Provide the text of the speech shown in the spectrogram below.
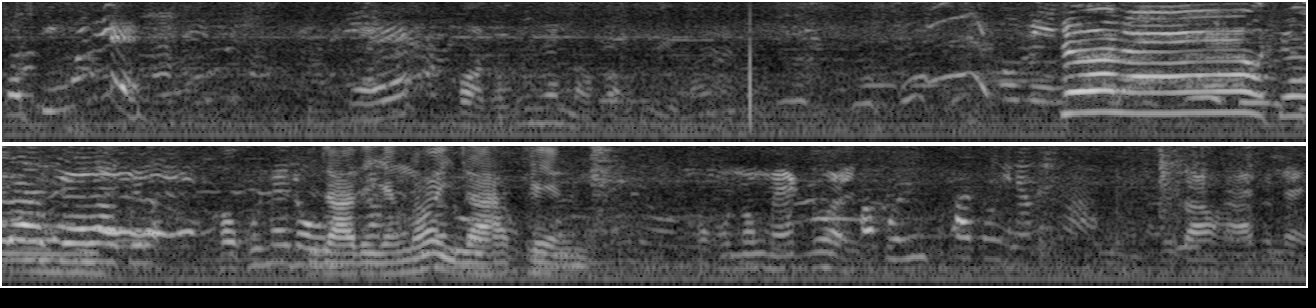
ตัวจริงวะเนี่ยเอ๊ะเจอแล้วเจอแล้วเจอแล้วเจอแล้วขอบคุณแม่โดอีมดาได้ยังน้อยอีดาครับแพงขอบ คุณน้องแม็กซ์ด้วยขอบคุณพ่อตุ้ยน้ำค่ะไปตามหากันเลย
